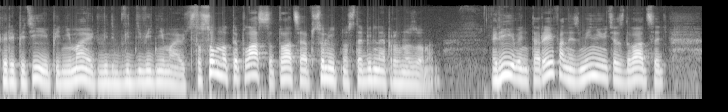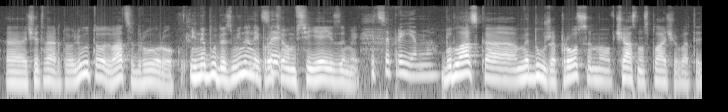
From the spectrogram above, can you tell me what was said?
перипетії піднімають, від, від, віднімають. Стосовно тепла, ситуація абсолютно стабільна і прогнозована. Рівень тарифа не змінюється з 24 лютого 2022 року і не буде змінений Це- протягом всієї зими. І це приємно. Будь ласка, ми дуже просимо вчасно сплачувати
